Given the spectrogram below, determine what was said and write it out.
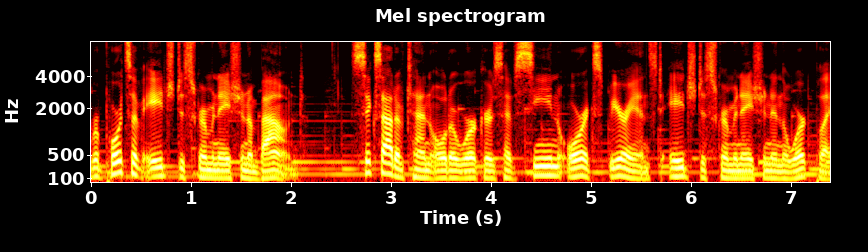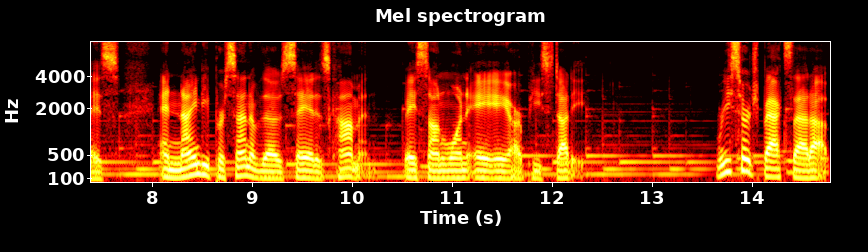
Reports of age discrimination abound. Six out of 10 older workers have seen or experienced age discrimination in the workplace, and 90% of those say it is common, based on one AARP study. Research backs that up.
